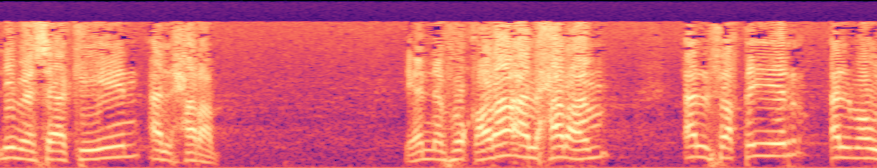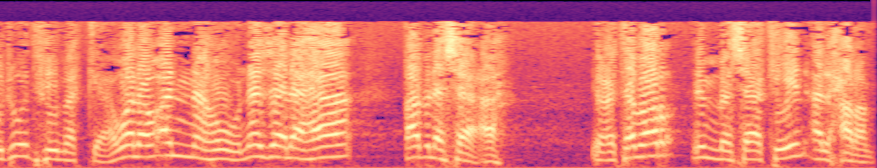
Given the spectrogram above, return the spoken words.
لمساكين الحرم. لأن فقراء الحرم الفقير الموجود في مكة. ولو أنه نزلها قبل ساعة. يعتبر من مساكين الحرم.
